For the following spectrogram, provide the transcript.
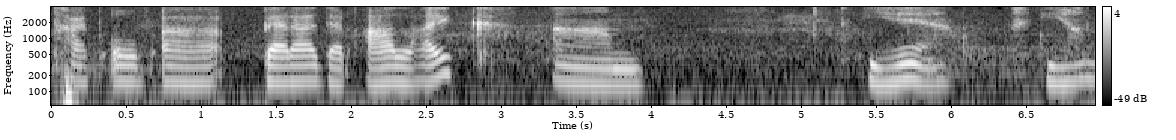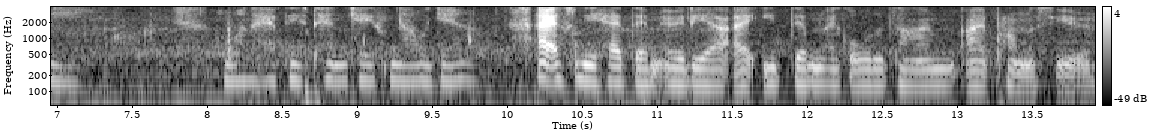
type of uh, batter that I like. Um, yeah, yummy. I want to have these pancakes now again. I actually had them earlier. I eat them like all the time. I promise you.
